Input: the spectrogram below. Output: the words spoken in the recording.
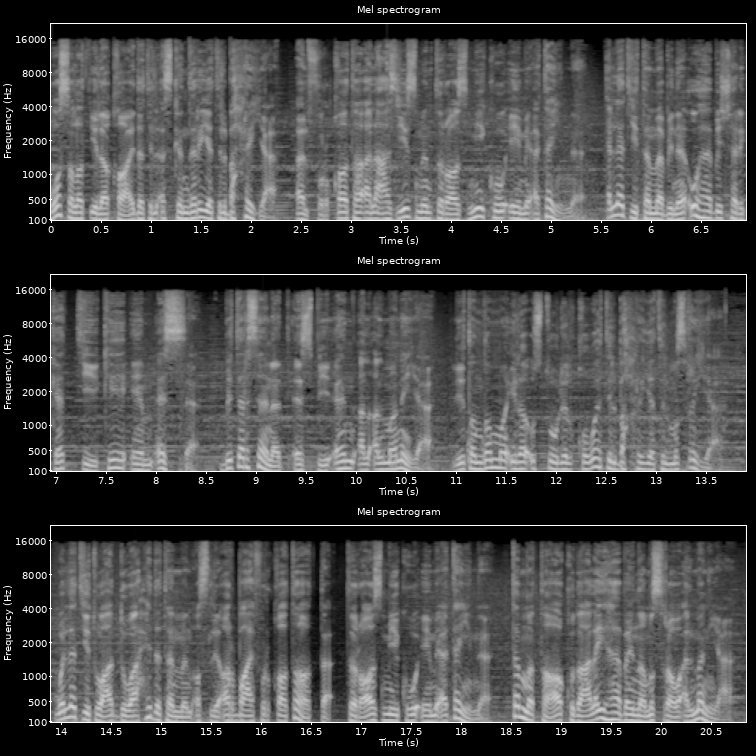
وصلت إلى قاعدة الأسكندرية البحرية الفرقاطة العزيز من طراز MEKO A200 التي تم بناؤها بشركة TKMS بترسانة SBN الألمانية لتنضم إلى أسطول القوات البحرية المصرية والتي تعد واحدة من أصل أربع فرقاطات طراز MEKO A200 تم التعاقد عليها بين مصر وألمانيا.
